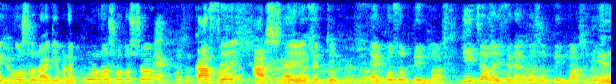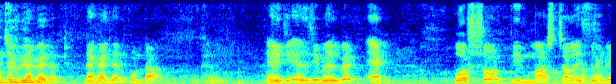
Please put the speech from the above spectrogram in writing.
এক বছর আগে মানে পুরনো সদস্য কাছে আসলে কিন্তু এক বছর তিন মাস। কি চালাইছেন এক বছর তিন মাস? দেখাই দেন দেখাই দেন কোনটা। এই যে এলজি ভেলভেট এক বছর তিন মাস চালাইছে উনি।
